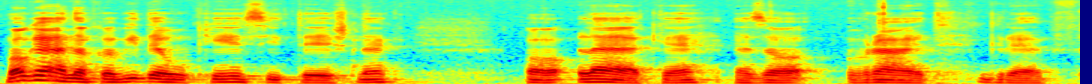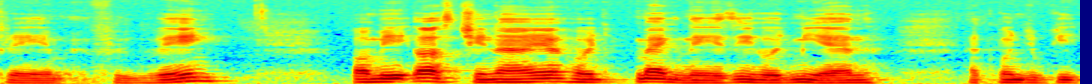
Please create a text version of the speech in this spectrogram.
Magának a videó készítésnek a lelke ez a Write Grab Frame függvény, ami azt csinálja, hogy megnézi, hogy milyen, hát mondjuk így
